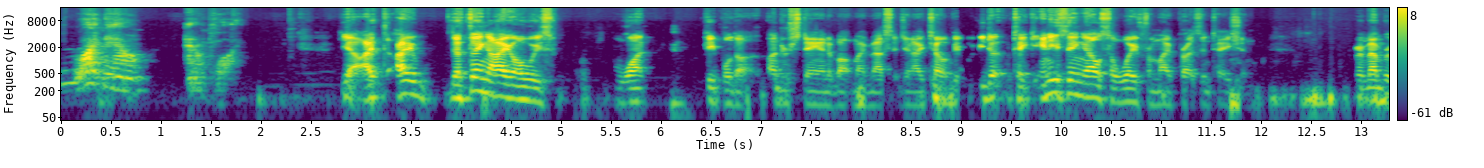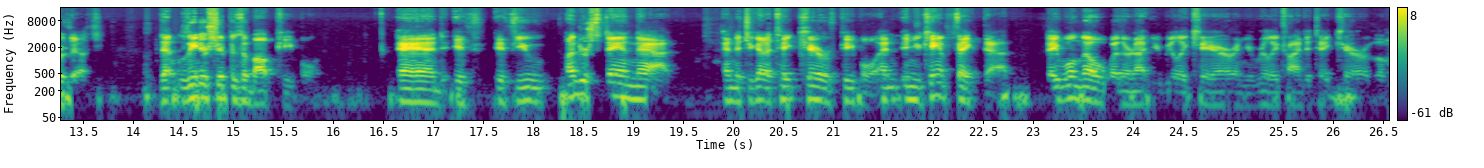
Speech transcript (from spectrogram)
right now and apply? Yeah i i the thing i always want people to understand about my message. And I tell mm-hmm. people, you don't take anything else away from my presentation. Remember this that leadership is about people. And if if you understand that and that you got to take care of people and, and you can't fake that, they will know whether or not you really care and you're really trying to take care of them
